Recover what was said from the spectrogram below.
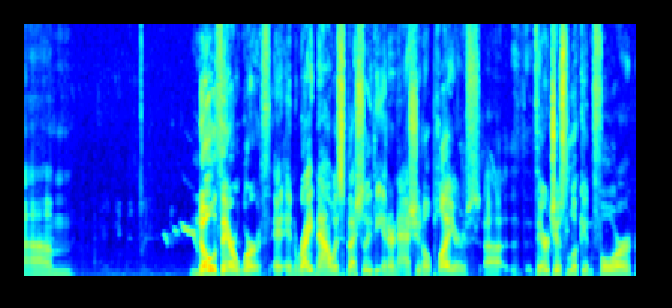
um, know their worth. And, and, right now, especially the international players, uh, they're just looking for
